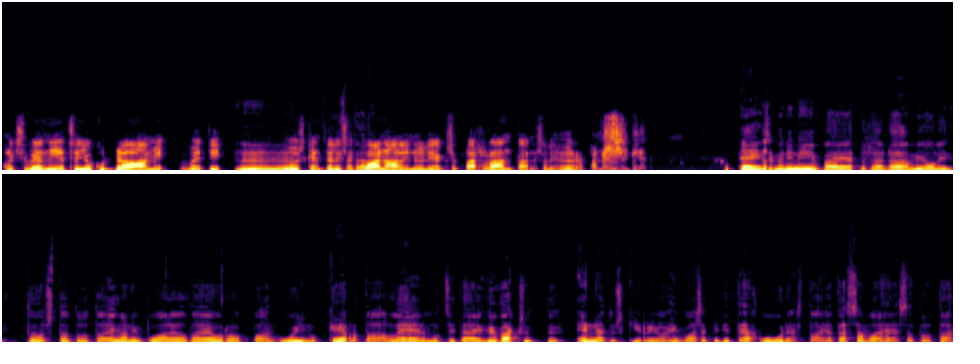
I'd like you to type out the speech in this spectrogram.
oliko se vielä niin, että se joku daami veti, mm, uiskenteli sen kanaalin yli, ja kun se pääsi rantaan, niin se oli hörpännyt ei, se meni niin päin, että tämä daami oli tuosta tuota, Englannin puolelta Eurooppaan uinut kertaalleen, mutta sitä ei hyväksytty ennätyskirjoihin, vaan se piti tehdä uudestaan. Ja tässä vaiheessa tota,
